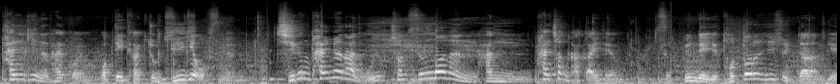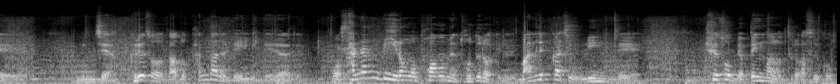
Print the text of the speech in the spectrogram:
팔기는 할 거예요. 업데이트가 좀 길게 없으면은. 지금 팔면 한 5, 6천? 쓴 거는 한 8천 가까이 돼요. 쓴- 근데 이제 더 떨어질 수 있다는 게 문제야. 그래서 나도 판단을 내리긴 내려야 돼. 뭐 사냥비 이런 거 포함하면 더 들었겠죠. 만렙까지 올리는데 최소 몇백만 원 들어갔을 거고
